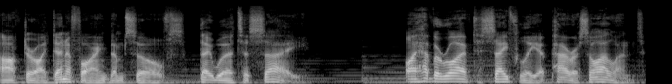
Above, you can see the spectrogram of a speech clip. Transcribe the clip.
After identifying themselves, they were to say, I have arrived safely at Parris Island.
